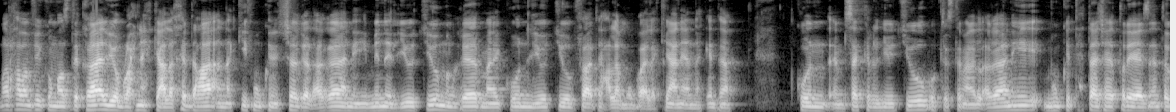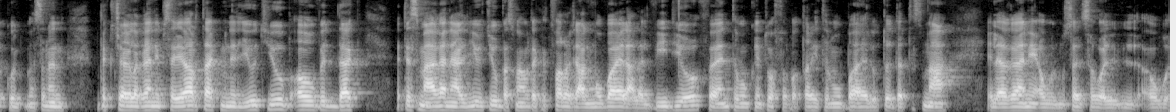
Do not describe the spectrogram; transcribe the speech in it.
مرحبا فيكم اصدقائي اليوم رح نحكي على خدعة أنك كيف ممكن تشغل أغاني من اليوتيوب من غير ما يكون اليوتيوب فاتح على موبايلك. يعني أنك أنت تكون مسكر اليوتيوب وبتستمع للأغاني ممكن تحتاج هاي الطريقة. إذا أنت كنت مثلا بدك تشغل أغاني بسيارتك من اليوتيوب أو بدك تسمع أغاني على اليوتيوب بس ما بدك تتفرج على الموبايل على الفيديو فأنت ممكن توفر بطارية الموبايل وتقدر تسمع الأغاني أو المسلسل أو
